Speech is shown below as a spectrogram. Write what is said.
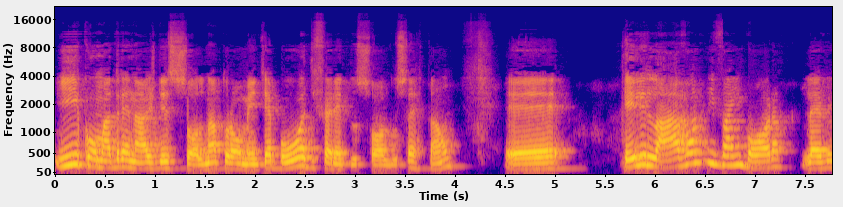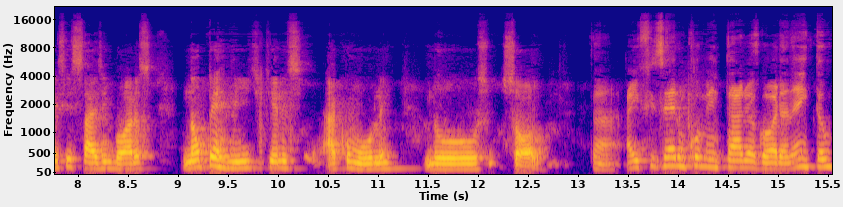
E como a drenagem desse solo naturalmente é boa, diferente do solo do sertão, é, ele lava e vai embora, leva esses sais embora, não permite que eles acumulem no solo. Tá. Aí fizeram um comentário agora, né? Então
